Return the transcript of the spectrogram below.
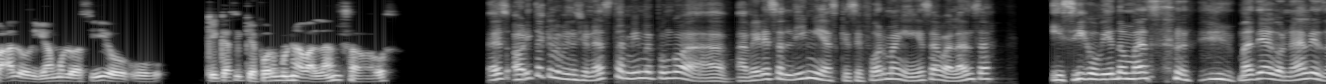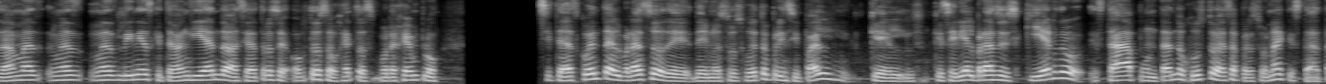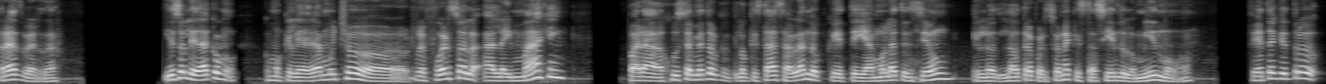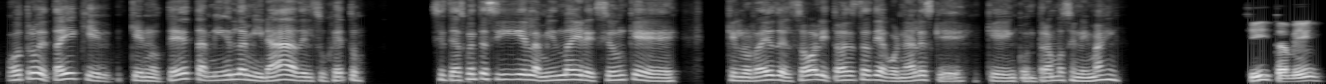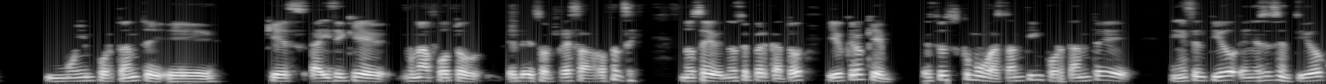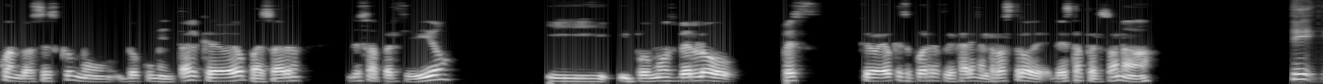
palo, digámoslo así, o, que casi que forma una balanza, vamos. Es, ahorita que lo mencionas, también me pongo a, a, ver esas líneas que se forman en esa balanza y sigo viendo más, más diagonales, ¿va? Más, más, más líneas que te van guiando hacia otros, otros objetos. Por ejemplo, si te das cuenta, el brazo de, de nuestro sujeto principal, que, el, que sería el brazo izquierdo, está apuntando justo a esa persona que está atrás, ¿verdad? Y eso le da como, como que le da mucho refuerzo a la, a la imagen para justamente lo que, lo que, estabas hablando, que te llamó la atención la, la otra persona que está haciendo lo mismo. Fíjate que otro, otro detalle que, que noté también es la mirada del sujeto. Si te das cuenta, sigue la misma dirección que, que los rayos del sol y todas estas diagonales que, que encontramos en la imagen. Sí, también muy importante, eh, que es ahí sí que una foto de sorpresa, no sé, no se percató. Yo creo que eso es como bastante importante en ese sentido, en ese sentido cuando haces como documental, creo yo, pasar desapercibido y, podemos verlo, pues creo yo que se puede reflejar en el rostro de, de esta persona. ¿no? Sí,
